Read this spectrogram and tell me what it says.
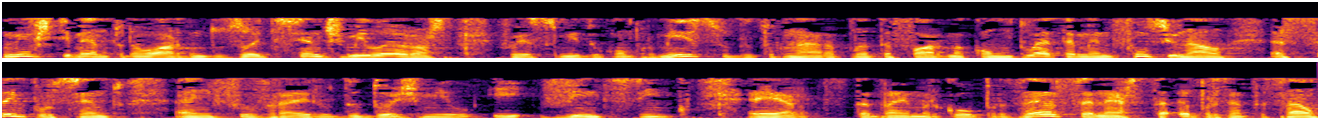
um investimento na ordem dos 800 mil euros. Foi assumido o compromisso de tornar a plataforma completamente funcional a 100% em fevereiro de 2025. A ERT também marcou presença nesta apresentação apresentação,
